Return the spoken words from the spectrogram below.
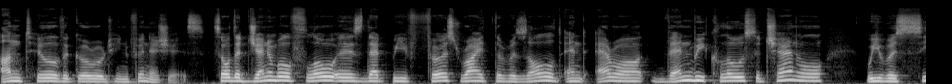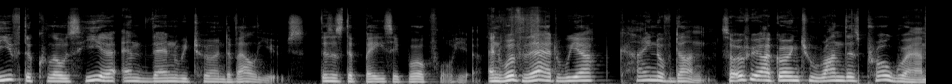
until the go routine finishes. So the general flow is that we first write the result and error, then we close the channel, we receive the close here and then return the values. This is the basic workflow here. And with that, we are kind of done. So if we are going to run this program,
